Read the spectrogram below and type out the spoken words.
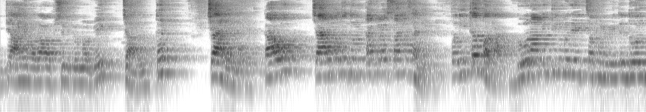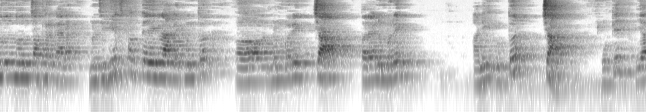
इथे आहे बघा ऑप्शन क्रमांक एक चार. उत्तर चार येणार आहे का हो? चारमध्ये दोन टाकल्यावर सहा झाले. पण इथं बघा दोन आणि तीन मध्ये एकचा फरक आहे. इथे दोन दोन दोनचा फरक आला म्हणजे हेच फक्त एक लागले कोणतं? नंबर एक चार पर्याय नंबर एक आणि उत्तर चार. ओके? या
